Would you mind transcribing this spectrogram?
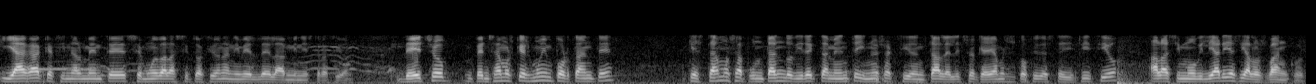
y haga que finalmente se mueva la situación a nivel de la Administración. De hecho, pensamos que es muy importante que estamos apuntando directamente, y no es accidental el hecho de que hayamos escogido este edificio, a las inmobiliarias y a los bancos.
